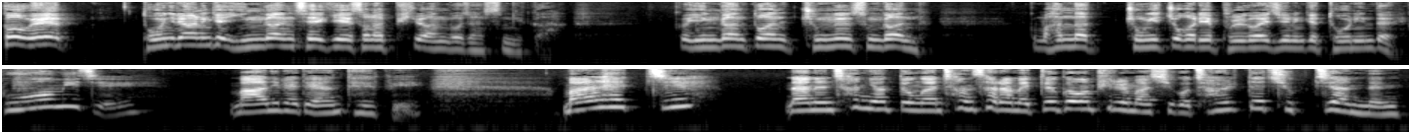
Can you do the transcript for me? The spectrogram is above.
그 왜 돈이라는 게 인간 세계에서나 필요한 거지 않습니까? 그 인간 또한 죽는 순간 그럼 한낱 종이 쪼가리에 불과해지는 게 돈인데 보험이지. 만일에 대한 대비. 말했지? 나는 천년 동안 천 사람의 뜨거운 피를 마시고 절대 죽지 않는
